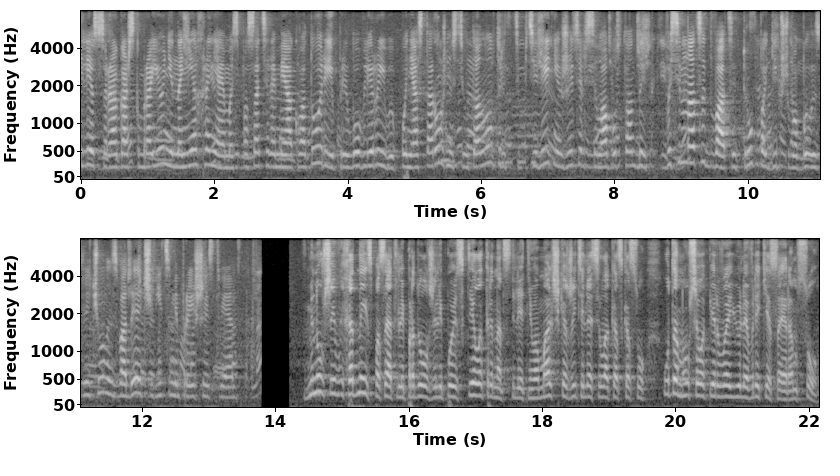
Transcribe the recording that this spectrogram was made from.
Келес в Сарагашском районе на неохраняемой спасателями акватории при ловле рыбы по неосторожности утонул 35-летний житель села Бустандык. В 18.20 труп погибшего был извлечен из воды очевидцами происшествия. В минувшие выходные спасатели продолжили поиск тела 13-летнего мальчика, жителя села Каскасу, утонувшего 1 июля в реке Сайрамсу.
